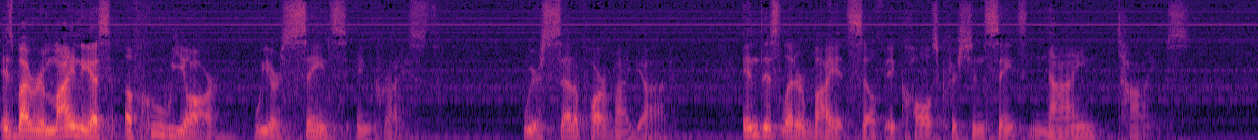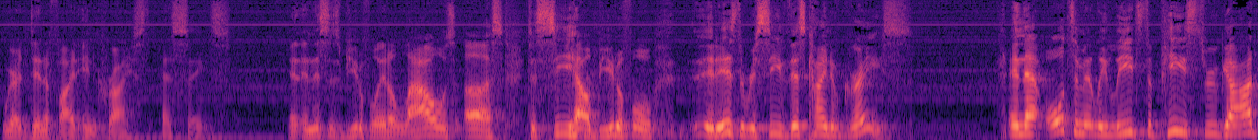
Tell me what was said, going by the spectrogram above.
is by reminding us of who we are. We are saints in Christ, we are set apart by God. In this letter by itself, it calls Christian saints nine times. We're identified in Christ as saints. And, and, this is beautiful. It allows us to see how beautiful it is to receive this kind of grace. And that ultimately leads to peace through God,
